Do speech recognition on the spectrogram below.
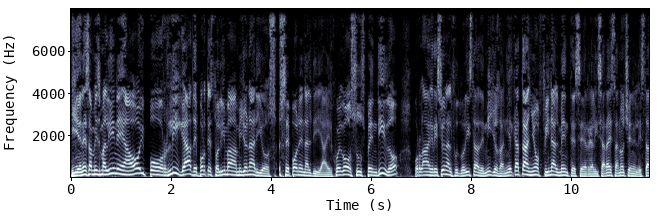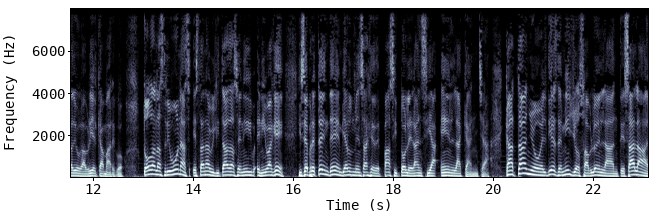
Y en esa misma línea, hoy por Liga, Deportes Tolima Millonarios se ponen al día. El juego suspendido por la agresión al futbolista de Millos, Daniel Cataño, finalmente se realizará esta noche en el estadio Gabriel Camargo. Todas las tribunas están habilitadas en, I- en Ibagué y se pretende enviar un mensaje de paz y tolerancia en la cancha. Cataño, el 10 de Millos, habló en la antesala.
